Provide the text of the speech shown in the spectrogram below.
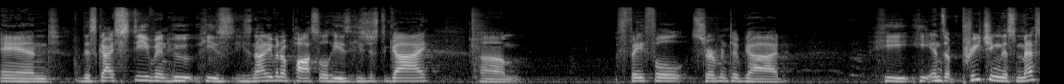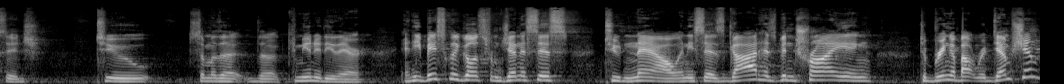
and this guy Stephen, who he's he's not even an apostle, he's he's just a guy, um, faithful servant of God. He he ends up preaching this message to some of the the community there, and he basically goes from Genesis to now, and he says God has been trying to bring about redemption,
